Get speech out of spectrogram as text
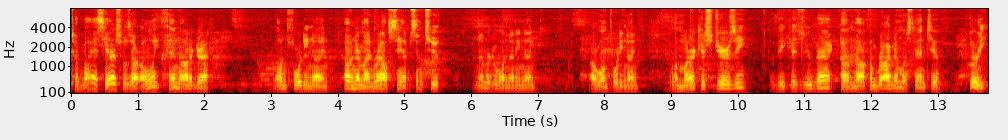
Tobias Harris was our only thin autograph. 149. Oh, never mind. Ralph Sampson, too. Number to 199. Or 149. Lamarcus jersey. Ivica Zubac. Oh, Malcolm Brogdon was thin, too. Three.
